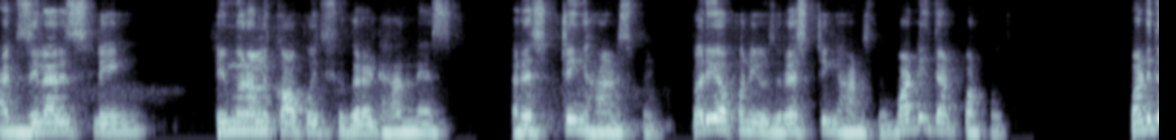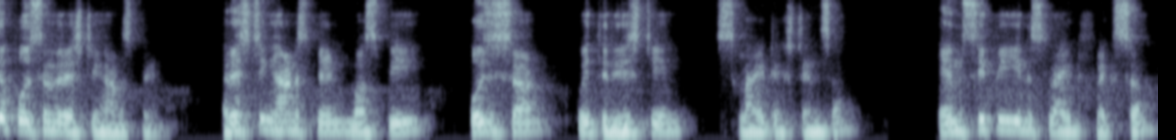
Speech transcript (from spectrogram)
axillary sling, humeral cup with figure eight harness, resting hand splint. Very often use resting hand splint. What is that purpose? What is the position of the resting hand splint? Resting hand splint must be positioned with wrist in slight extension, MCP in slight flexion,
